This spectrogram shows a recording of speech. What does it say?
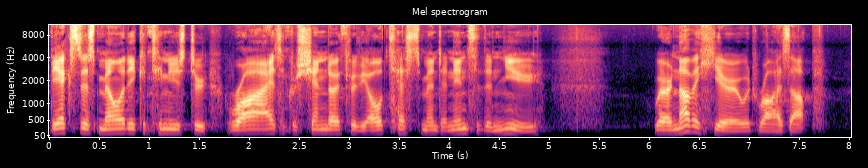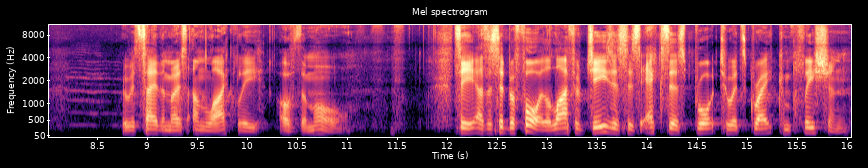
The Exodus melody continues to rise and crescendo through the Old Testament and into the New where another hero would rise up. We would say the most unlikely of them all. See, as I said before, the life of Jesus is Exodus brought to its great completion.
